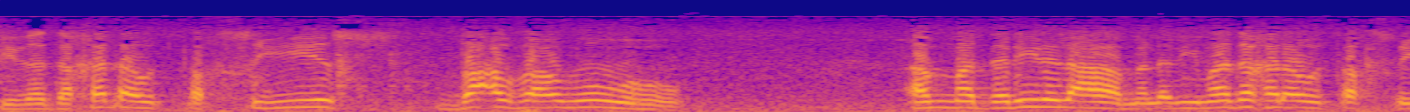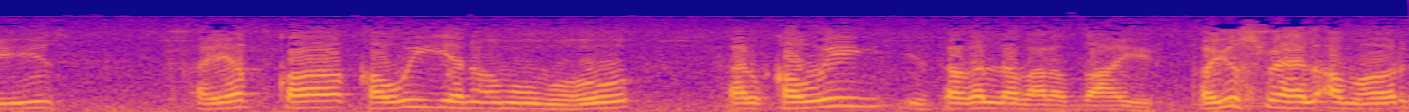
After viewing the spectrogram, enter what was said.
إذا دخله التخصيص ضعف عمومه. أما الدليل العام الذي ما دخله التخصيص فيبقى قويا عمومه القوي يتغلب على الضعيف. فيصبح الأمر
